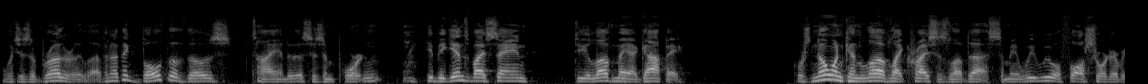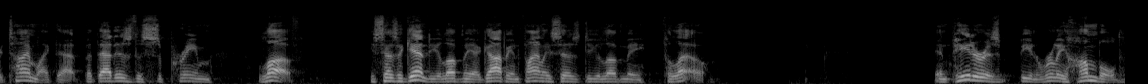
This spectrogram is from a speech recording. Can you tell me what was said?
which is a brotherly love. And I think both of those tie into this is important. He begins by saying, Do you love me, agape? Of course, no one can love like Christ has loved us. I mean, we, we will fall short every time like that, but that is the supreme love. He says again, Do you love me, agape? And finally says, Do you love me, phileo? And Peter is being really humbled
